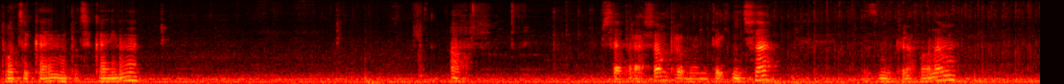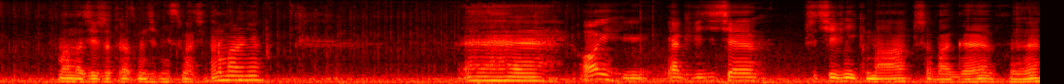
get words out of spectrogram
Poczekajmy, poczekajmy. Przepraszam, problemy techniczne z mikrofonem. Mam nadzieję, że teraz będzie mnie słychać normalnie. Eee, oj, jak widzicie, przeciwnik ma przewagę w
